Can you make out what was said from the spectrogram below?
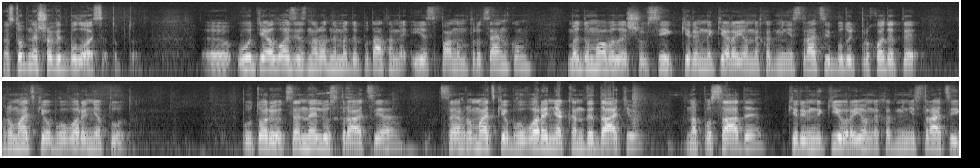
Наступне, що відбулося? Тобто, е, у діалозі з народними депутатами і з паном Труценком ми домовилися, що всі керівники районних адміністрацій будуть проходити громадське обговорення тут. Повторюю, це не люстрація, це громадське обговорення кандидатів на посади керівників районних адміністрацій,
